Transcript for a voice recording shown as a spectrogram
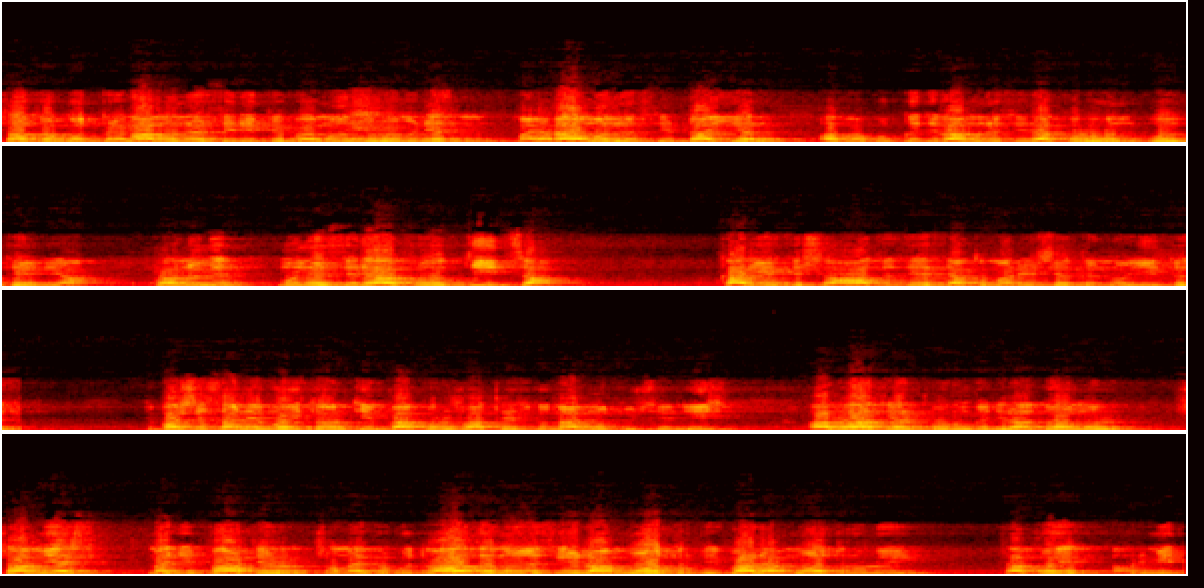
și a făcut prima mănăstire pe pământul românesc, mai era mănăstiri, dar el a făcut câteva mănăstiri acolo în Oltenia, pe anume mănăstirea Vodița, care este și astăzi, este acum reșetă înnoită. După ce s-a nevoit un timp acolo și a crescut mai mulți ucenici, a luat el poruncă de la Domnul și a mers mai departe și a mai făcut o altă mănăstire la Motru, pe Valea Motrului, și apoi a primit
